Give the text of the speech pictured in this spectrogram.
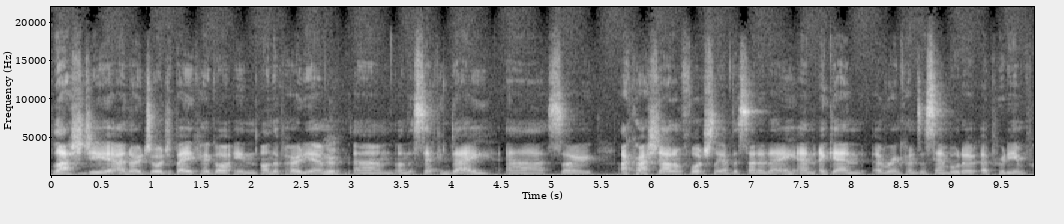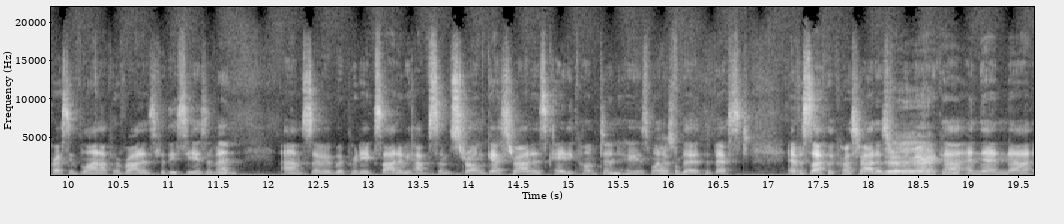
last year, I know George Baker got in on the podium Yeah. um, on the second day. Uh, so I crashed out, unfortunately, of the Saturday. And again, Arounkone's assembled a, a pretty impressive lineup of riders for this year's event. Um, so we're pretty excited. We have some strong guest riders, Katie Compton, who's one Awesome. of the, the best ever cyclocross riders Yeah, from yeah, yeah. America, and then uh,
